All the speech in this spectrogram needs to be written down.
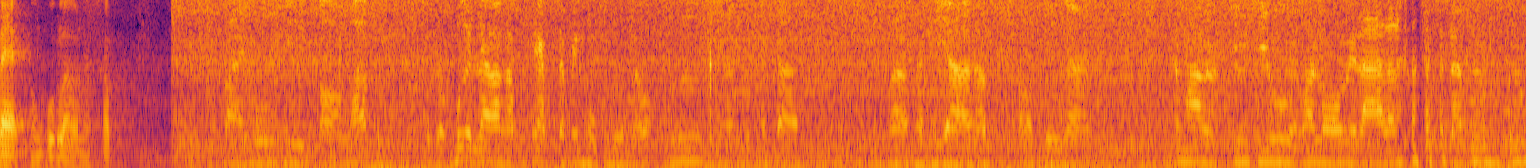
แรก ๆ ของพวกเรานะครับ บ่ายโมงสี่สองครับ เกือบมืดแล้วครับ แทบจะเป็นหกโมงแล้วอืมนี่ครับบรรยากาศมาพัทยาครับ ออกดูงานถ้ามาแบบชิวๆแบบว่ารอเวลาแล้วนะแต่เพิ่มเพิ่ม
